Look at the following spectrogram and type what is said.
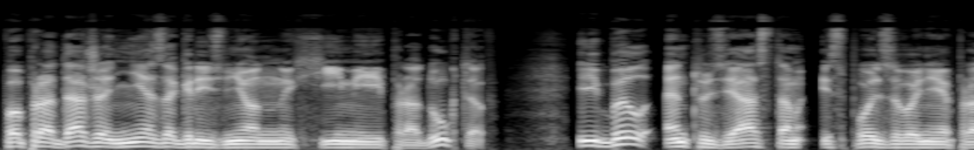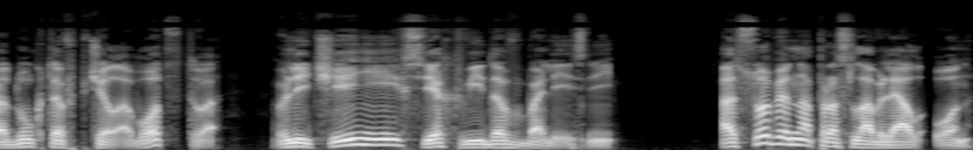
по продаже незагрязненных химией продуктов и был энтузиастом использования продуктов пчеловодства в лечении всех видов болезней. Особенно прославлял он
